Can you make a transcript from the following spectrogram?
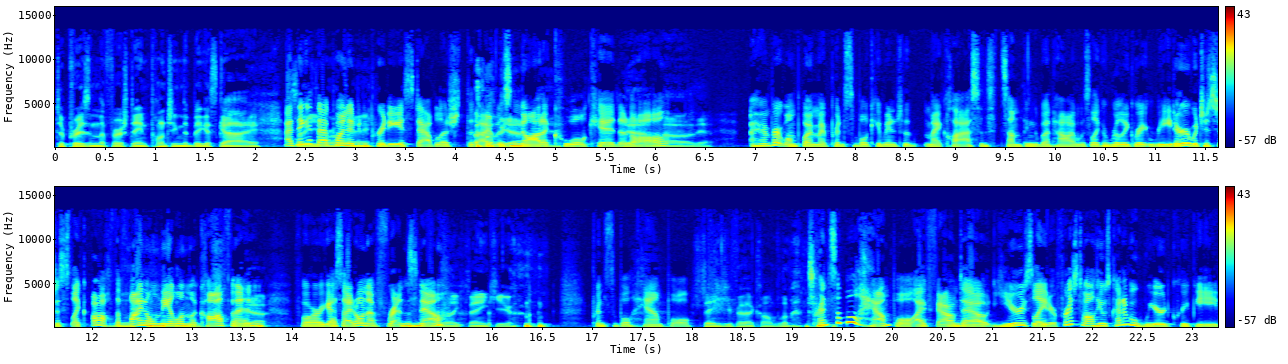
to prison the first day and punching the biggest guy. I think So at that point it had been pretty established that oh, I Oh, was yeah. not a cool kid at yeah. all. Oh yeah. I remember at one point my principal came into my class and said something about how I was like a really great reader, which is just like, oh, the mm. final nail in the coffin Yeah. for I guess I don't have friends now. Like, thank you, Principal Hample. thank you for that compliment. Principal Hample, I found out years later. First of all, he was kind of a weird, creepy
